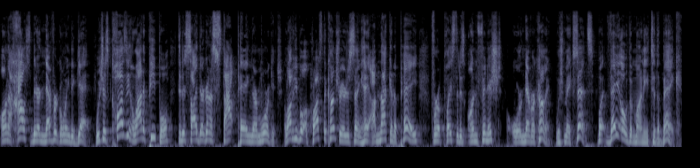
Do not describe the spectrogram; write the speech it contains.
on a house they're never going to get, which is causing a lot of people to decide they're going to stop paying their mortgage. A lot of people across the country are just saying, hey, I'm not going to pay for a place that is unfinished or never coming, which makes sense. But they owe the money to the bank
